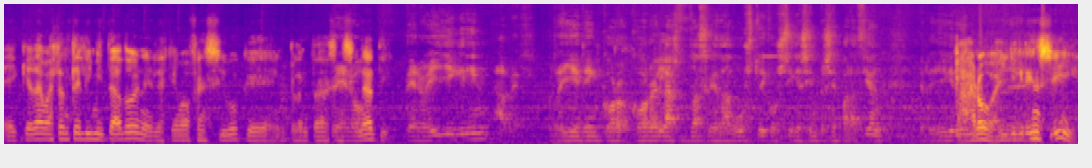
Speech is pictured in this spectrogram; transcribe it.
eh, queda bastante limitado en el esquema ofensivo que implanta Cincinnati. Pero AJ Green, a ver, AJ Green corre, las dudas que da gusto y consigue siempre separación. Pero claro, AJ Green sí.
